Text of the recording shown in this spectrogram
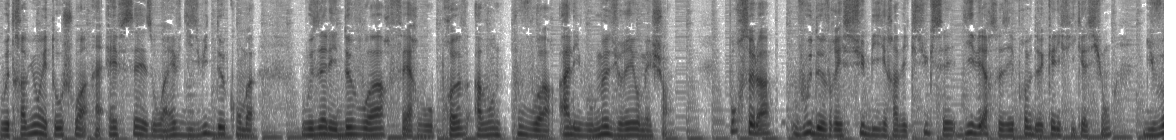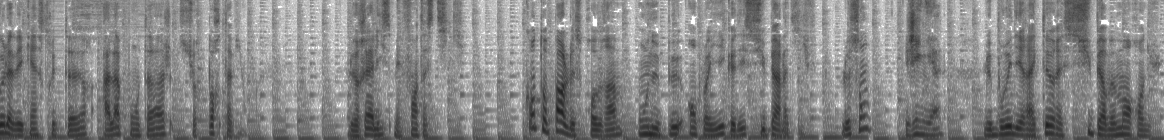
Votre avion est au choix un F-16 ou un F-18 de combat. Vous allez devoir faire vos preuves avant de pouvoir aller vous mesurer aux méchants. Pour cela, vous devrez subir avec succès diverses épreuves de qualification, du vol avec instructeur à l'appontage sur porte-avions. Le réalisme est fantastique. Quand on parle de ce programme, on ne peut employer que des superlatifs. Le son? Génial. Le bruit des réacteurs est superbement rendu.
